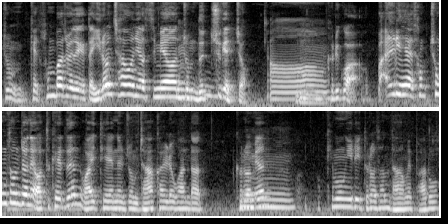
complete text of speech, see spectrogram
좀 이렇게 손봐줘야 되겠다 이런 차원이었으면 좀 늦추겠죠. 아. 그리고 아, 빨리 해 성- 총선 전에 어떻게든 YTN을 좀 장악하려고 한다. 그러면 음. 김홍일이 들어선 다음에 바로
